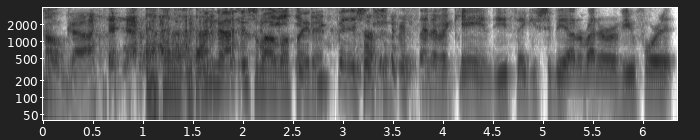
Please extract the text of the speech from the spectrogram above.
Oh God. I knew, I knew somebody was gonna say If you that. finish eight percent of a game, do you think you should be able to write a review for it?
